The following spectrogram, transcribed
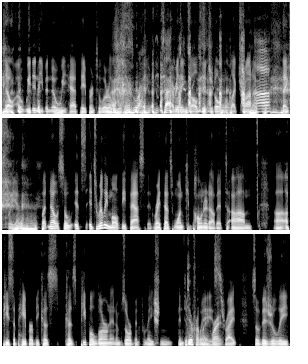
no uh, we didn't even know we had paper until earlier right. Exactly. everything's all digital and electronic thanks leah but no so it's it's really multifaceted right that's one component of it um, uh, a piece of paper because because people learn and absorb information in different Differently, ways right. so visually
